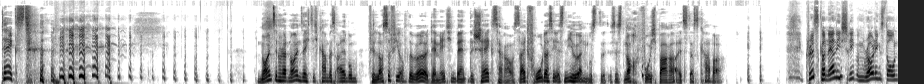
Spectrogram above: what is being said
Text. 1969 kam das Album Philosophy of the World der Mädchenband The Shakes heraus. Seid froh, dass ihr es nie hören musstet. Es ist noch furchtbarer als das Cover. Chris Cornelli schrieb im Rolling Stone,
